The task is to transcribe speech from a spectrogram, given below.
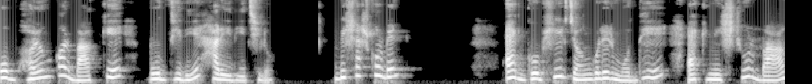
ও ভয়ঙ্কর বাঘকে বুদ্ধি দিয়ে হারিয়ে দিয়েছিল। বিশ্বাস করবেন, এক গভীর জঙ্গলের মধ্যে এক নিষ্ঠুর বাঘ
